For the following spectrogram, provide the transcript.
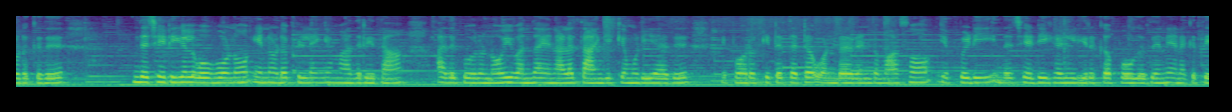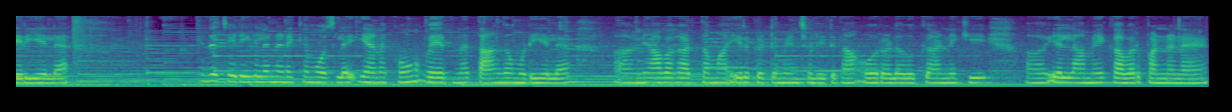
கொடுக்குது. இந்த செடிகள் ஒவ்வொன்றும் என்னோட பிள்ளைங்க மாதிரி தான் அதுக்கு ஒரு நோய் வந்தால் என்னால் தாங்கிக்க முடியாது. இப்போ ஒரு கிட்டத்தட்ட ஒன்றரை ரெண்டு மாதம் எப்படி இந்த செடிகள் இருக்க போகுதுன்னு எனக்கு தெரியலை. இந்த செடிகளை நினைக்கும் போச்சில் எனக்கும் வேதனை தாங்க முடியலை. ஞாபகார்த்தமாக இருக்கட்டுமேன்னு சொல்லிட்டு தான் ஓரளவுக்கு அன்னைக்கு எல்லாமே கவர் பண்ணினேன்.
